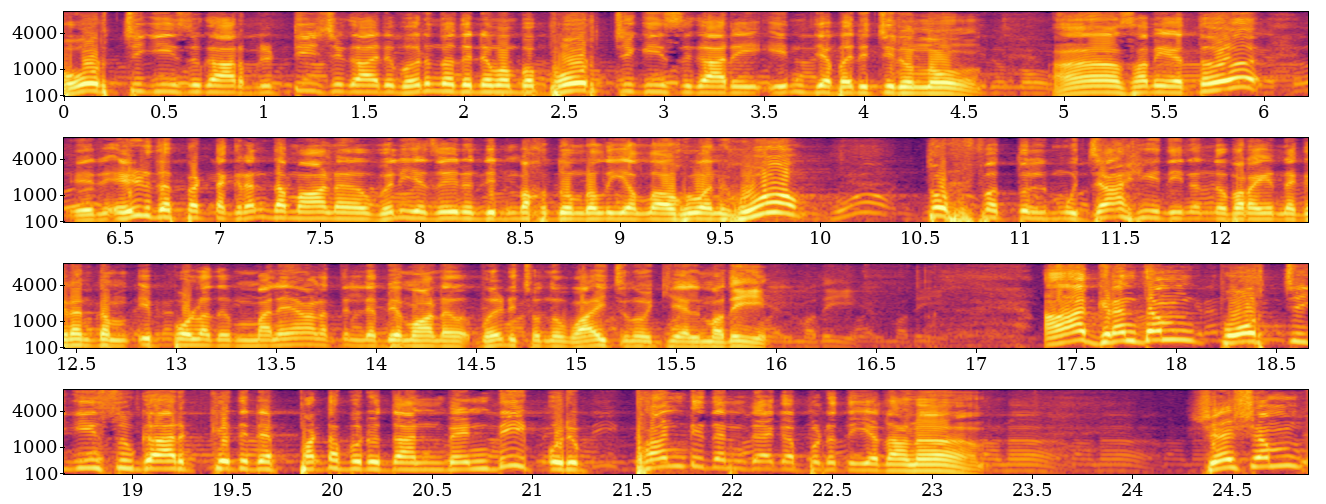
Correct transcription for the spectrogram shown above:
പോർച്ചുഗീസുകാർ ബ്രിട്ടീഷുകാർ വരുന്നതിന് മുമ്പ് പോർച്ചുഗീസുകാർ ഇന്ത്യ ഭരിച്ചിരുന്നു. ആ സമയത്ത് എഴുതപ്പെട്ട ഗ്രന്ഥമാണ് വലിയ സൈനുദ്ദീൻ മഖ്ദൂം റളിയല്ലാഹു അൻഹു. തുഹ്ഫത്തുൽ മുജാഹിദീൻ എന്ന് പറയുന്ന ഗ്രന്ഥം ഇപ്പോൾ അത് മലയാളത്തിൽ ലഭ്യമാണ്. മേടിച്ചൊന്ന് വായിച്ചു നോക്കിയാൽ മതി. ആ ഗ്രന്ഥം പോർച്ചുഗീസുകാർക്കെതിരെ പടപൊരുതാൻ വേണ്ടി ഒരു പണ്ഡിതൻ രേഖപ്പെടുത്തിയതാണ്. ശേഷം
